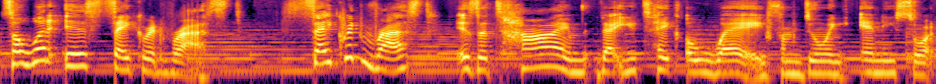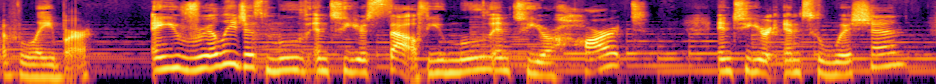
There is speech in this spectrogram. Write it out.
So, what is sacred rest? Sacred rest is a time that you take away from doing any sort of labor. And you really just move into yourself. You move into your heart, into your intuition,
